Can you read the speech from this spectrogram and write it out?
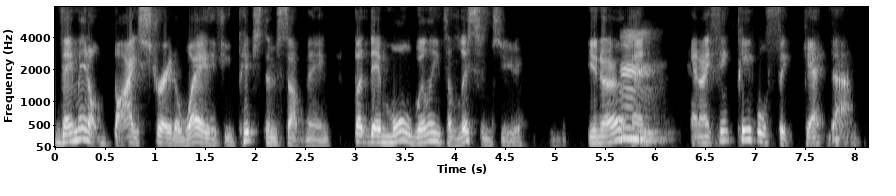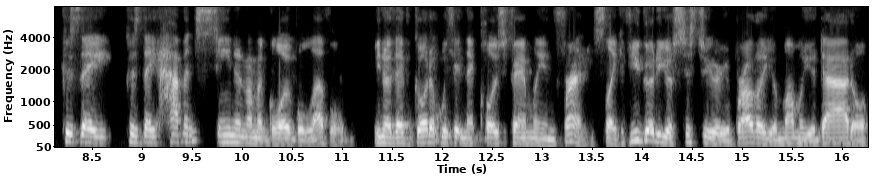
they may not buy straight away if you pitch them something, but they're more willing to listen to you. You know, and Mm. and I think people forget that because they because they haven't seen it on a global level. You know, they've got it within their close family and friends. Like if you go to your sister or your brother, your mom or your dad or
